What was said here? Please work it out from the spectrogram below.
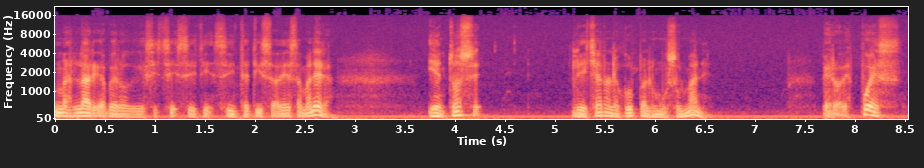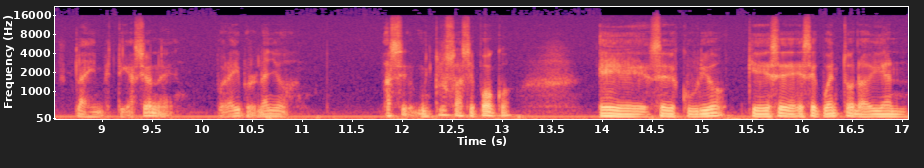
más larga, pero que se, sintetiza de esa manera. Y entonces le echaron la culpa a los musulmanes. Pero después, las investigaciones, por ahí por el año, hace, incluso hace poco, eh, se descubrió que ese, ese cuento no habían,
